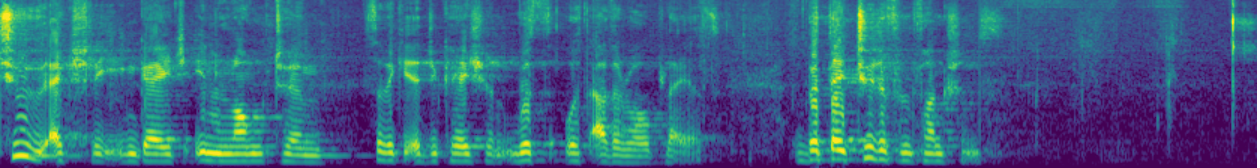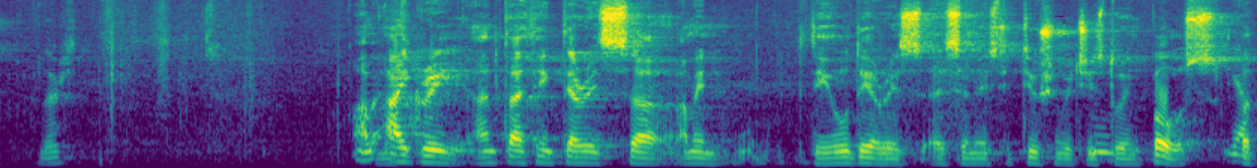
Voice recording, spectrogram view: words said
to actually engage in long-term civic education with, with other role players. But they're two different functions. Others? I, I agree, and I think there is, uh, I mean, the ODIHR is, is an institution which is doing both, Yeah. but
